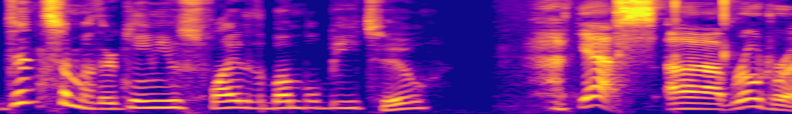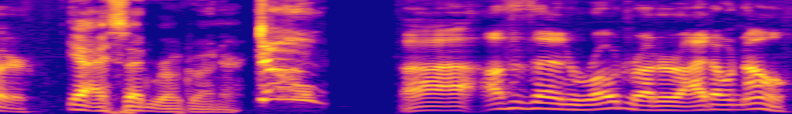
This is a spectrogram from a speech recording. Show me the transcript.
Didn't some other game use flight of the bumblebee too? Yes, uh, Roadrunner. Yeah, I said Roadrunner. Uh, other than Roadrunner, I don't know.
